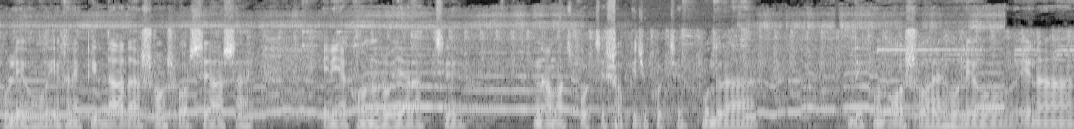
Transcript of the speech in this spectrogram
হলেও এখানে একটি দাদার সংস্পর্শে আসায় ইনি এখন রোজা রাখছে, নামাজ পড়ছে সব কিছু করছে। বন্ধুরা দেখুন, অসহায় হলেও এনার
